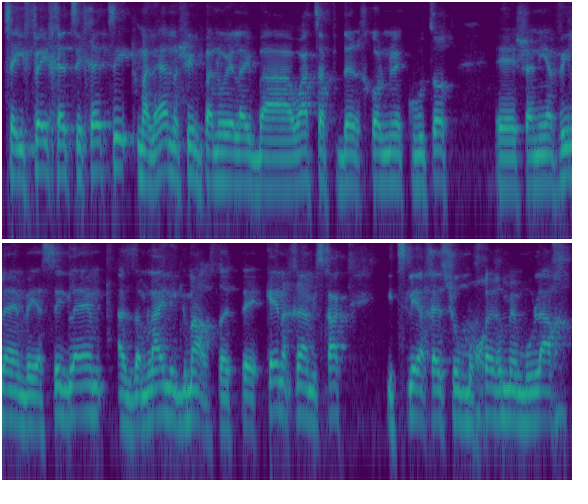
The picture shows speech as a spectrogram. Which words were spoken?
צעיפי חצי-חצי, מלא אנשים פנו אליי בוואטסאפ דרך כל מיני קבוצות אה, שאני אביא להם וישיג להם, אז המלאי נגמר. זאת אומרת, אה, כן, אחרי המשחק הצליח איזשהו מוכר ממולח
